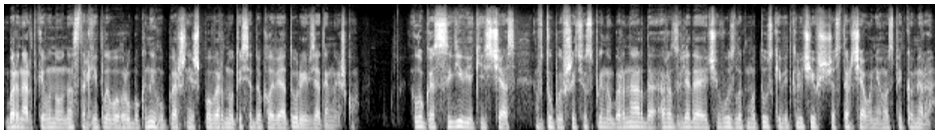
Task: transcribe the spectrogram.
Бернард кивнув на страхітливу грубу книгу, перш ніж повернутися до клавіатури і взяти мишку. Лукас сидів якийсь час, втупившись у спину Бернарда, розглядаючи вузлик мотузки, відключив, що стирчав у нього з-під коміра.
